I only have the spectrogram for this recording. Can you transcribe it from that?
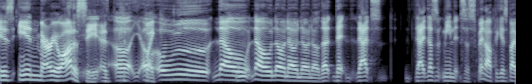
is in Mario Odyssey as Uh, like oh, no, no, no, no, no, no. That that that's that doesn't mean it's a spin-off because by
